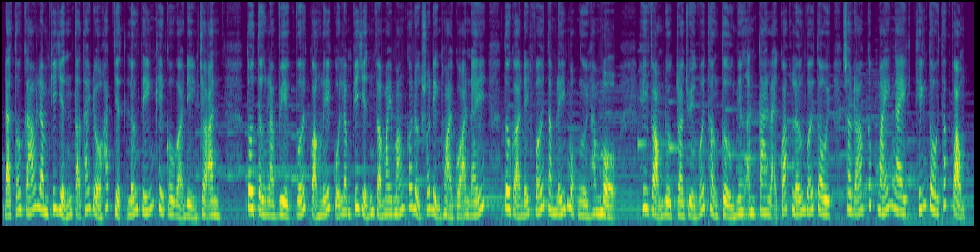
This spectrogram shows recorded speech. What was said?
đã tố cáo Lâm Chí Dĩnh tỏ thái độ hách dịch lớn tiếng khi cô gọi điện cho anh. Tôi từng làm việc với quản lý của Lâm Chí Dĩnh và may mắn có được số điện thoại của anh ấy. Tôi gọi đến với tâm lý một người hâm mộ. Hy vọng được trò chuyện với thần tượng nhưng anh ta lại quát lớn với tôi, sau đó cúp máy ngay khiến tôi thất vọng.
